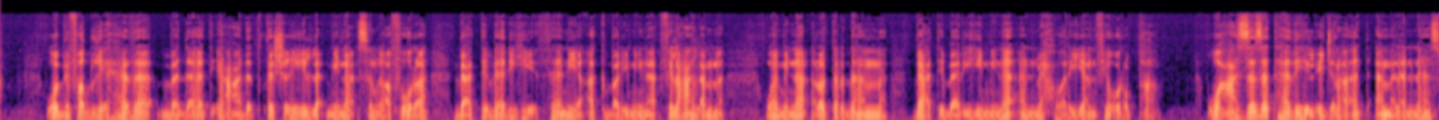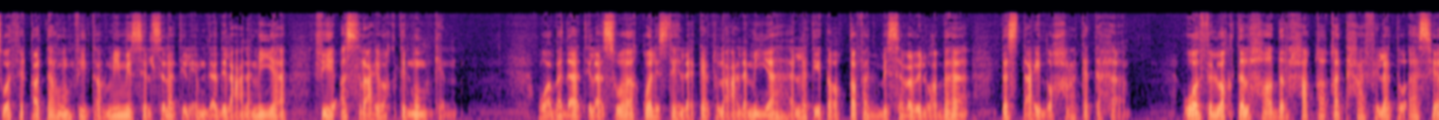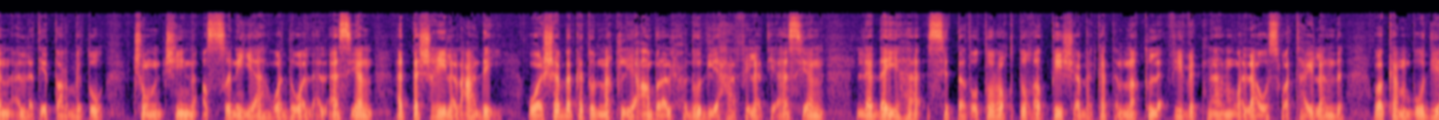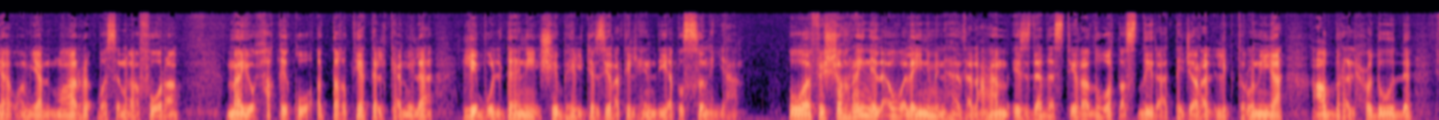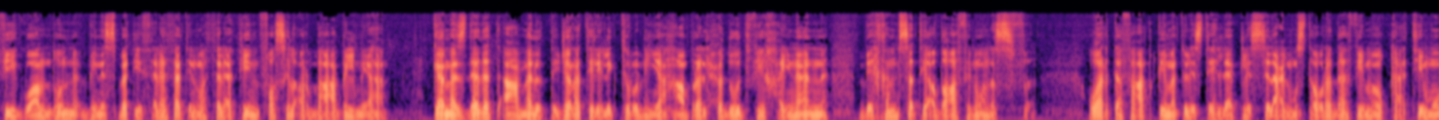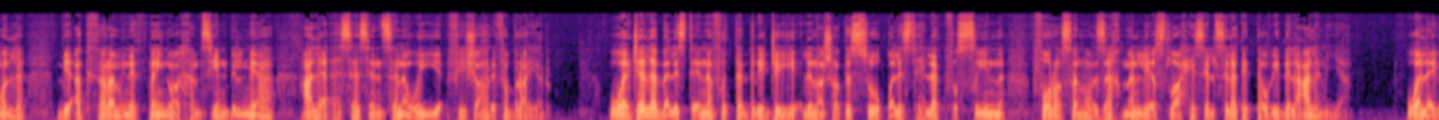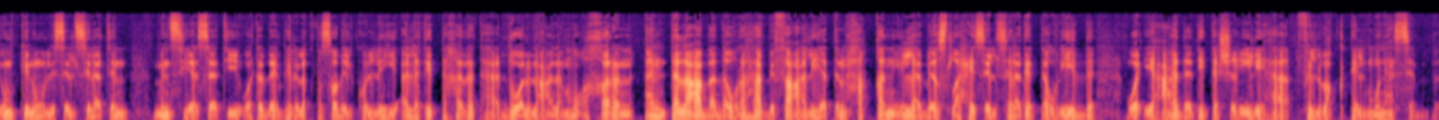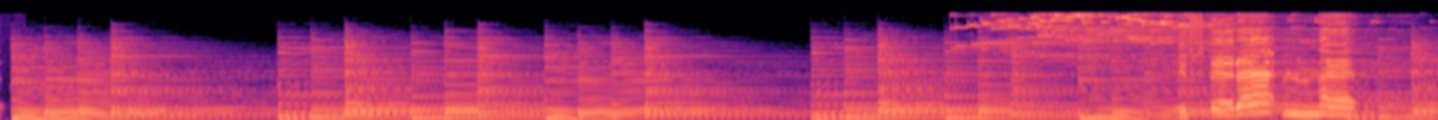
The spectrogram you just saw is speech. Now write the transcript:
وبفضل هذا بدأت إعادة تشغيل ميناء سنغافورة باعتباره ثاني أكبر ميناء في العالم وميناء روتردام باعتباره ميناء محوريا في أوروبا وعززت هذه الإجراءات أمل الناس وثقتهم في ترميم سلسلة الإمداد العالمية في أسرع وقت ممكن وبدأت الأسواق والاستهلاكات العالمية التي توقفت بسبب الوباء تستعيد حركتها. وفي الوقت الحاضر حققت حافلات آسيان التي تربط تشونشين الصينية ودول الآسيان التشغيل العادي. وشبكة النقل عبر الحدود لحافلات آسيان لديها ستة طرق تغطي شبكات النقل في فيتنام ولاوس وتايلاند وكمبوديا وميانمار وسنغافورة. ما يحقق التغطية الكاملة لبلدان شبه الجزيرة الهندية الصينية. وفي الشهرين الأولين من هذا العام ازداد استيراد وتصدير التجارة الإلكترونية عبر الحدود في غواندون بنسبة 33.4% كما ازدادت أعمال التجارة الإلكترونية عبر الحدود في خينان بخمسة أضعاف ونصف. وارتفعت قيمة الاستهلاك للسلع المستوردة في موقع تيمول بأكثر من 52% على أساس سنوي في شهر فبراير. وجلب الاستئناف التدريجي لنشاط السوق والاستهلاك في الصين فرصا وزخما لإصلاح سلسلة التوريد العالمية. ولا يمكن لسلسلة من سياسات وتدابير الاقتصاد الكلي التي اتخذتها دول العالم مؤخرا أن تلعب دورها بفعالية حقا إلا بإصلاح سلسلة التوريد وإعادة تشغيلها في الوقت المناسب.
